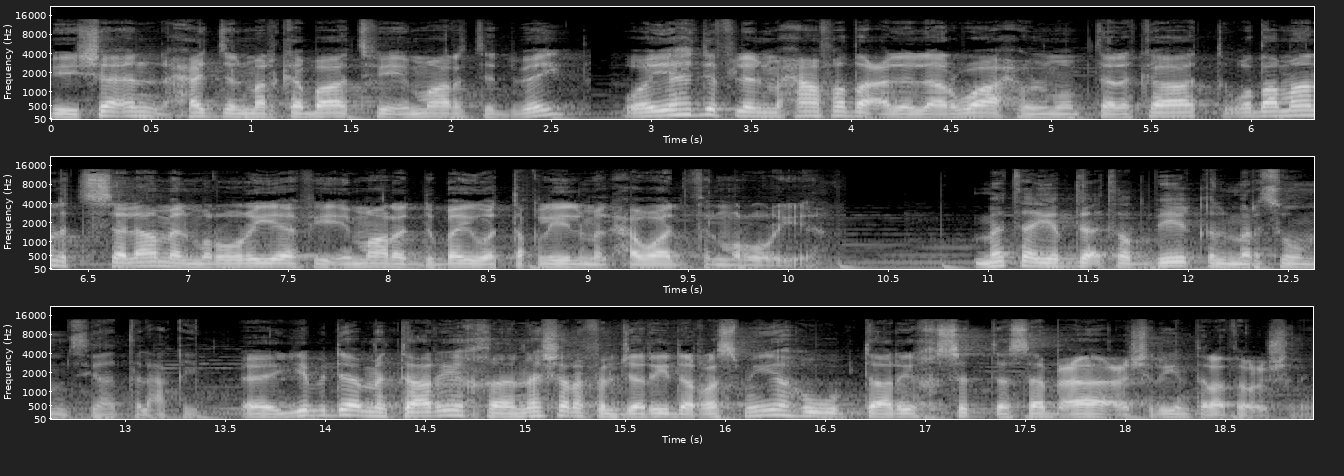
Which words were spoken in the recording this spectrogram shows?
بشأن حجز المركبات في إمارة دبي ويهدف للمحافظة على الأرواح والممتلكات وضمانة السلامة المرورية في إمارة دبي والتقليل من الحوادث المرورية متى يبدأ تطبيق المرسوم سيادة العقيد؟ آه، يبدأ من تاريخ نشرة في الجريدة الرسمية هو بتاريخ 6 7 2023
